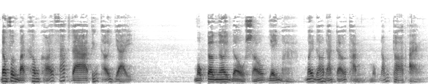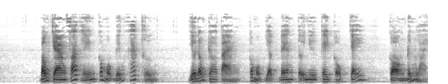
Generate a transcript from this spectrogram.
Đông Phương Bạch không khỏi phát ra tiếng thở dài. Một cơn ngơi đồ sộ vậy mà mới đó đã trở thành một đống tro tàn. Bỗng chàng phát hiện có một điểm khác thường. Giữa đống tro tàn có một vật đen tự như cây cột cháy còn đứng lại.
